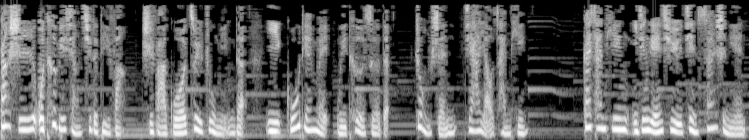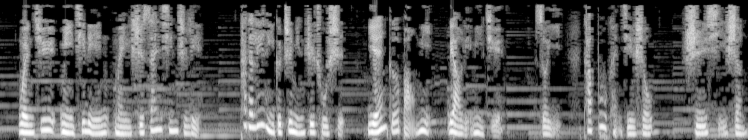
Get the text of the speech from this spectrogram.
当时我特别想去的地方是法国最著名的以古典美为特色的众神佳肴餐厅。该餐厅已经连续近三十年稳居米其林美食三星之列。它的另一个知名之处是严格保密料理秘诀，所以他不肯接收实习生。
